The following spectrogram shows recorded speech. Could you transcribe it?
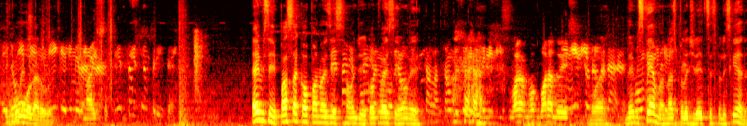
Peguei um. Boa, garoto. Inimiga eliminada. Nice. É, MC, passa a cal pra nós esse round aí. Qual que vai ser? Vamos ver. Bora, bo- bora dois. Bora. Mesmo esquema? Nós pela direita e vocês pela esquerda?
